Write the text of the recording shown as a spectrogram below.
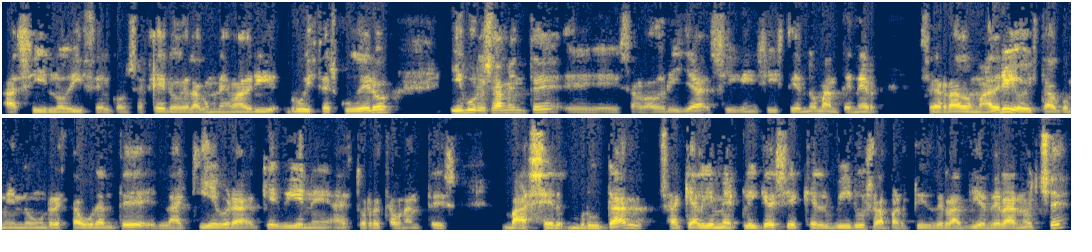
así lo dice el consejero de la Comunidad de Madrid, Ruiz Escudero, y curiosamente, eh, Salvadorilla sigue insistiendo en mantener cerrado Madrid. Hoy estaba comiendo en un restaurante, la quiebra que viene a estos restaurantes va a ser brutal. O sea, que alguien me explique si es que el virus a partir de las 10 de la noche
